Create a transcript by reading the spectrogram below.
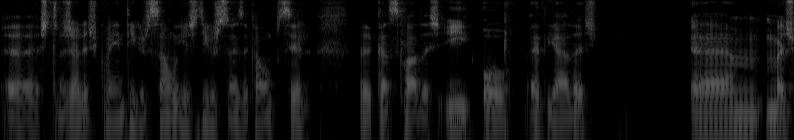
uh, estrangeiras que vêm de digressão e as digressões acabam por ser uh, canceladas e ou adiadas. Um, mas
